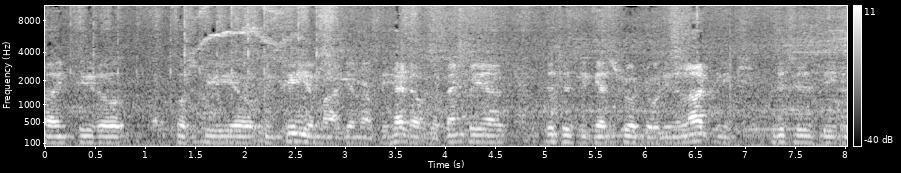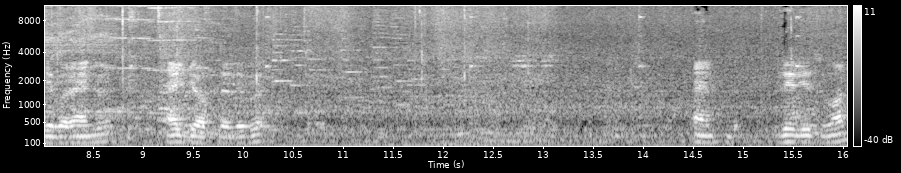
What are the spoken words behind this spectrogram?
uh, inferior posterior inferior margin of the head of the pancreas. This is the gastroduodenal artery. This is the liver angle, edge of the liver. And there is one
